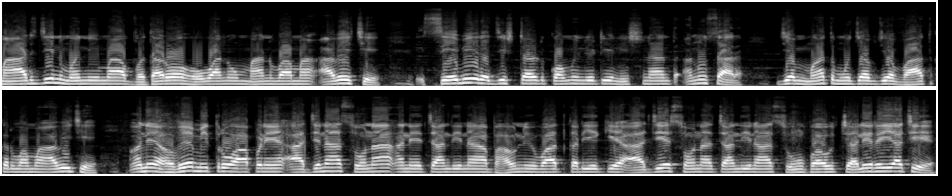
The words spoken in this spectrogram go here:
માર્જિન મનીમાં વધારો હોવાનું માનવામાં આવે છે. સેબી રજિસ્ટર્ડ કોમ્યુનિટી નિષ્ણાંત અનુસાર જે મત મુજબ જે વાત કરવામાં આવી છે. અને હવે મિત્રો આપણે આજના સોના અને ચાંદીના ભાવની વાત કરીએ કે આજે સોના ચાંદીના શું ભાવ ચાલી રહ્યા છે.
